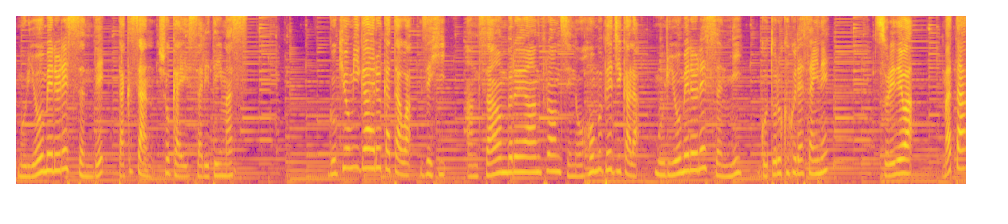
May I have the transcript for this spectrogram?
無料メールレッスンでたくさん紹介されています。ご興味がある方はぜひアンサンブル・アン・フランスのホームページから無料メールレッスンにご登録くださいね。それではまた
